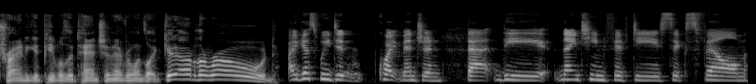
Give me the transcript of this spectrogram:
trying to get people's attention. Everyone's like, "Get out of the road!" I guess we didn't quite mention that the 1956 film,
